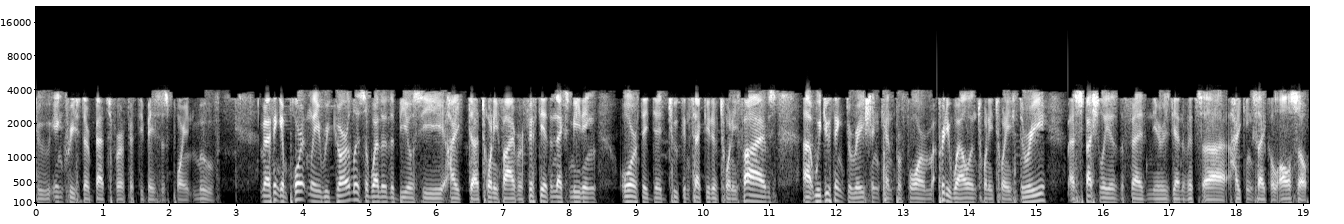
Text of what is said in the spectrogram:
to increase their bets for a 50 basis point move. Mean, I think importantly, regardless of whether the BOC hiked uh, 25 or 50 at the next meeting, or if they did two consecutive 25s, uh, we do think duration can perform pretty well in 2023, especially as the Fed nears the end of its uh, hiking cycle also.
